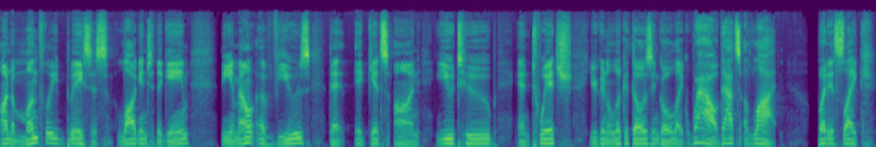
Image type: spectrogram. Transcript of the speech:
on a monthly basis log into the game the amount of views that it gets on youtube and twitch you're going to look at those and go like wow that's a lot but it's like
